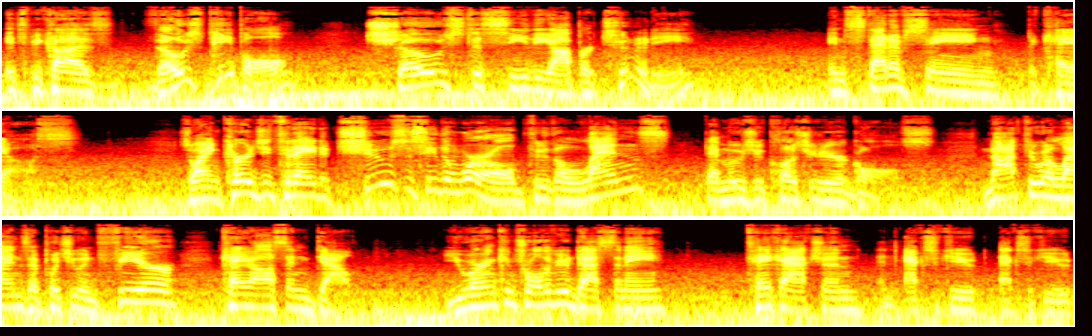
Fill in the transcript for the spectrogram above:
It's because those people chose to see the opportunity instead of seeing the chaos. So I encourage you today to choose to see the world through the lens that moves you closer to your goals, not through a lens that puts you in fear, chaos, and doubt. You are in control of your destiny. Take action and execute, execute,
